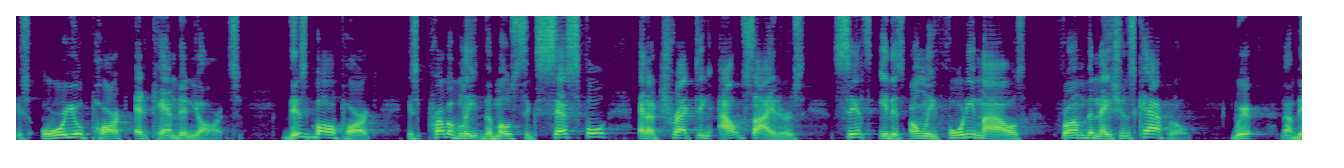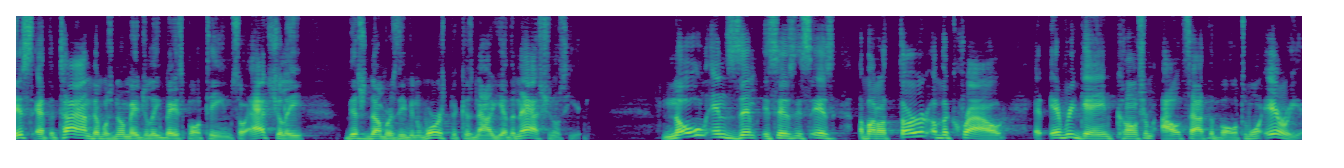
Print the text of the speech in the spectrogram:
is Oriole Park at Camden Yards. This ballpark is probably the most successful at attracting outsiders since it is only 40 miles from the nation's capital. Where now this at the time there was no Major League Baseball team, so actually this number is even worse because now you have the Nationals here. Noll and Zim, it says it says about a third of the crowd at every game comes from outside the Baltimore area.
